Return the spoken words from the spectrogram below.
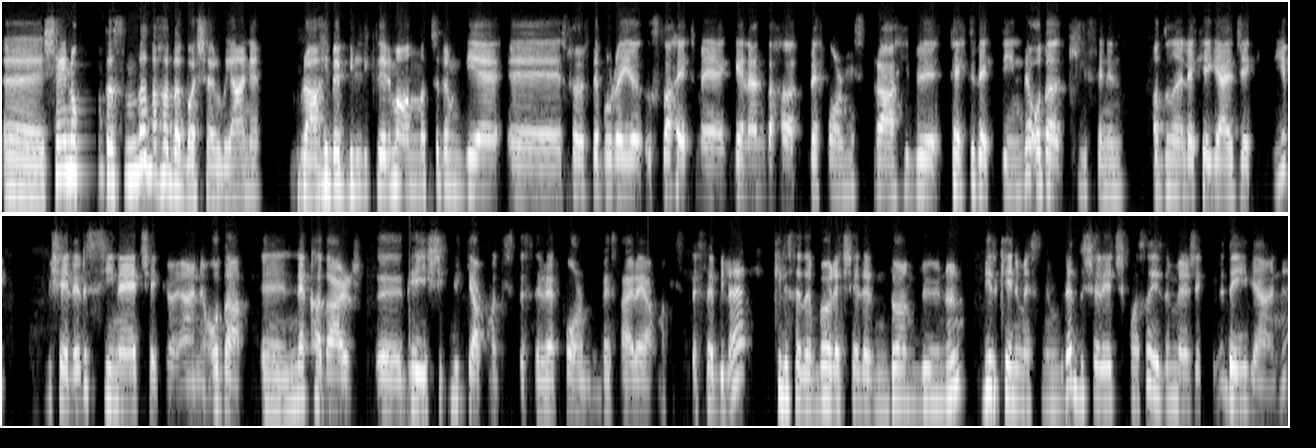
Ee, şey noktasında daha da başarılı. Yani rahibe bildiklerimi anlatırım diye e, sözde burayı ıslah etmeye gelen daha reformist rahibi tehdit ettiğinde o da kilisenin adına leke gelecek deyip bir şeyleri sineye çekiyor. Yani o da e, ne kadar e, değişiklik yapmak istese, reform vesaire yapmak istese bile kilisede böyle şeylerin döndüğünün bir kelimesinin bile dışarıya çıkmasına izin verecek biri değil yani.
